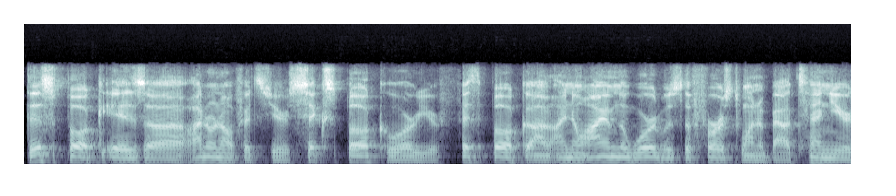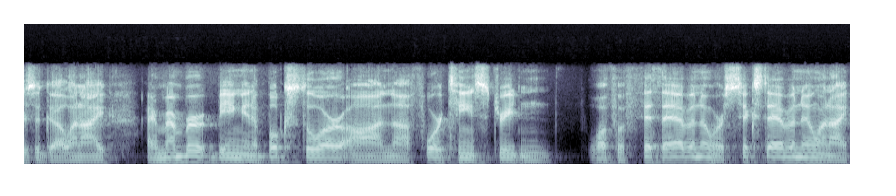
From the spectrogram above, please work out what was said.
this book is, uh, I don't know if it's your sixth book or your fifth book. Uh, I know I Am the Word was the first one about 10 years ago. And I, I remember being in a bookstore on uh, 14th Street and off of Fifth Avenue or Sixth Avenue. And I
